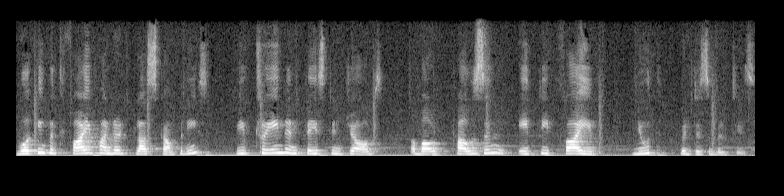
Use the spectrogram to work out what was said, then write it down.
Working with 500 plus companies, we've trained and placed in jobs about 1,085 youth with disabilities.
